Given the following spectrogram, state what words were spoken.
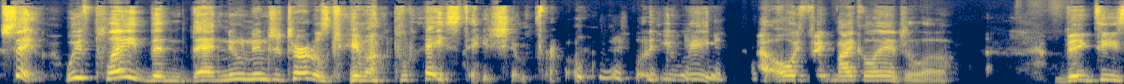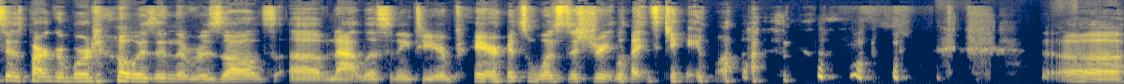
Sick. We've played the that new Ninja Turtles game on PlayStation, bro. what do you mean? I always pick Michelangelo. Big T says Parker Boudreaux is in the results of not listening to your parents once the street lights came on. uh,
